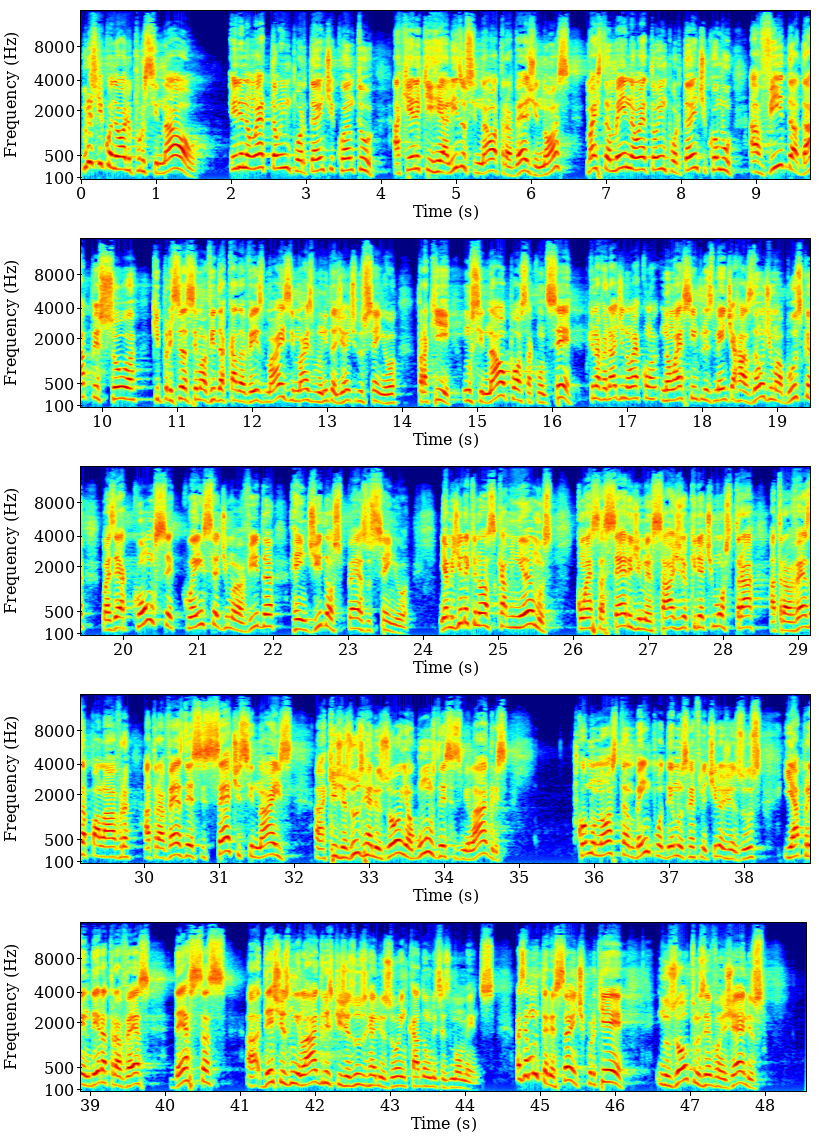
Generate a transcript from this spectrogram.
Por isso que quando eu olho para o sinal, ele não é tão importante quanto aquele que realiza o sinal através de nós, mas também não é tão importante como a vida da pessoa que precisa ser uma vida cada vez mais e mais bonita diante do Senhor, para que um sinal possa acontecer, porque na verdade não é, não é simplesmente a razão de uma busca, mas é a consequência de uma vida rendida aos pés do Senhor. E à medida que nós caminhamos com essa série de mensagens, eu queria te mostrar, através da palavra, através desses sete sinais ah, que Jesus realizou em alguns desses milagres, como nós também podemos refletir a Jesus e aprender através dessas, ah, destes milagres que Jesus realizou em cada um desses momentos. Mas é muito interessante porque nos outros evangelhos,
